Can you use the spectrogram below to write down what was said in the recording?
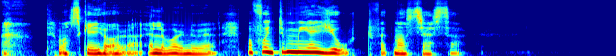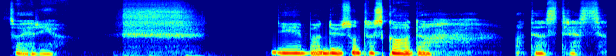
Det man ska göra, eller vad det nu är. Man får inte mer gjort för att man stressar. Så är det ju. Det är bara du som tar skada av den stressen.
